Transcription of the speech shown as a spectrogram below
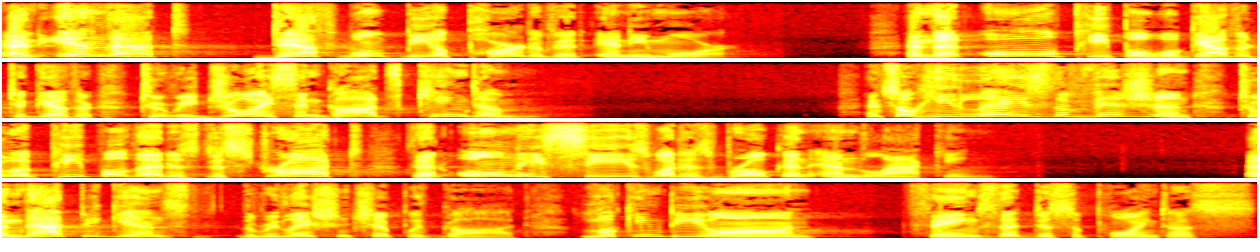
And in that, death won't be a part of it anymore. And that all people will gather together to rejoice in God's kingdom. And so he lays the vision to a people that is distraught, that only sees what is broken and lacking. And that begins the relationship with God, looking beyond things that disappoint us,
